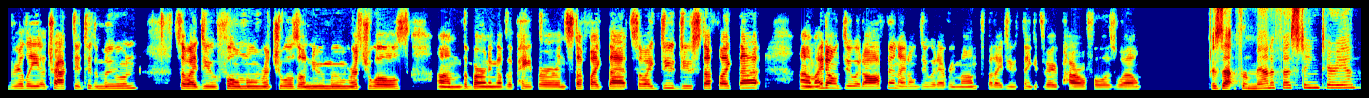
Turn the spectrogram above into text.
really attracted to the moon. So I do full moon rituals or new moon rituals, um, the burning of the paper and stuff like that. So I do do stuff like that. Um, I don't do it often, I don't do it every month, but I do think it's very powerful as well. Is that for manifesting, Terry Ann?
